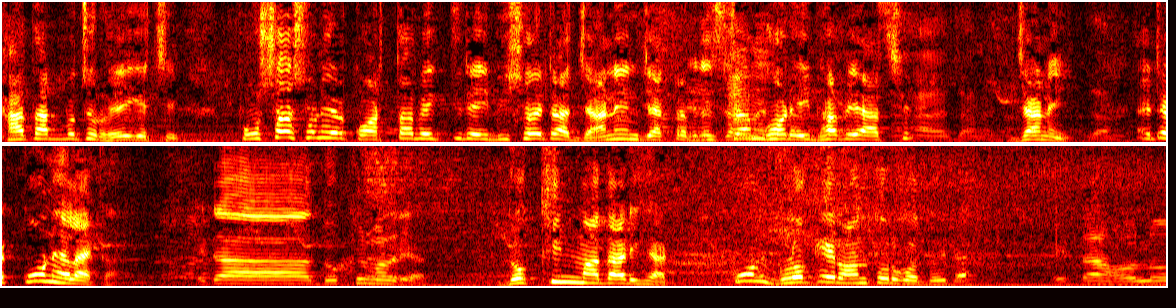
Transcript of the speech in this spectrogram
সাত আট বছর হয়ে গেছে। প্রশাসনের কর্তা ব্যক্তিরা এই বিষয়টা জানেন যে একটা বিশ্রাম ঘর এইভাবে আছে? জানে। এটা কোন এলাকা? এটা দক্ষিণ মাদারিয়া দক্ষিণ মাদারিহাট। কোন ব্লকের অন্তর্গত এটা? এটা হলো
